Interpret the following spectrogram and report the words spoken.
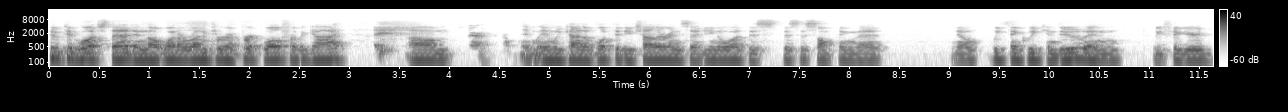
who could watch that and not want to run through a brick wall for the guy. Um, sure. and, and, we kind of looked at each other and said, you know what, this this is something that you know we think we can do, and we figured,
